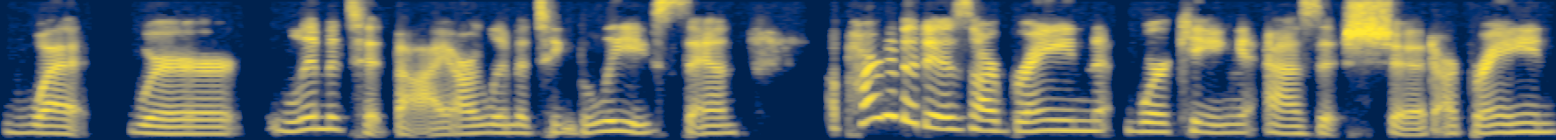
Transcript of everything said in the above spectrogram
what we're limited by, our limiting beliefs. And a part of it is our brain working as it should. Our brain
